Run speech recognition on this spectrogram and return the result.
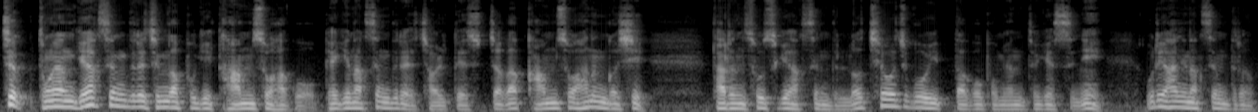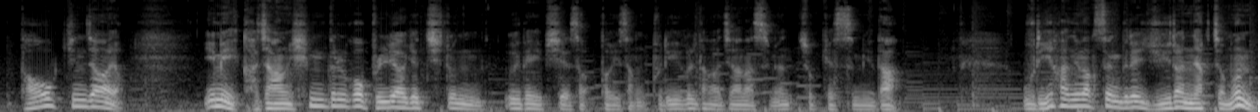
즉 동양계 학생들의 증가폭이 감소하고 백인 학생들의 절대 숫자가 감소하는 것이 다른 소수계 학생들로 채워지고 있다고 보면 되겠으니 우리 한인 학생들은 더욱 긴장하여 이미 가장 힘들고 불리하게 치른 의대 입시에서 더 이상 불이익을 당하지 않았으면 좋겠습니다. 우리 한인 학생들의 유일한 약점은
